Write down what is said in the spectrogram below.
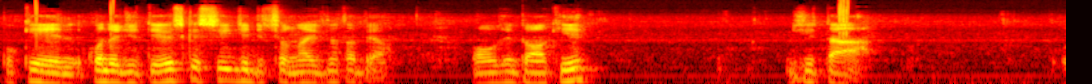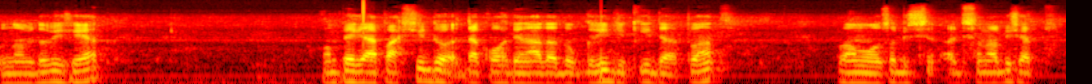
porque quando eu editei eu esqueci de adicionar ele na tabela. Vamos então aqui digitar o nome do objeto. Vamos pegar a partir do, da coordenada do grid aqui da planta. Vamos adicionar o objeto.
